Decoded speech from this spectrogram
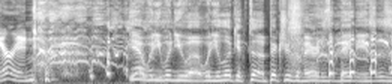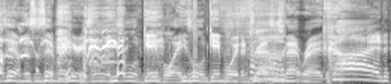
Aaron. Yeah, when you when you uh, when you look at uh, pictures of Aaron as a baby, this is him. This is him right here. He's a little, he's a little gay boy. He's a little gay boy in a dress. Isn't that right? God.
